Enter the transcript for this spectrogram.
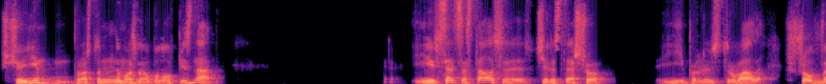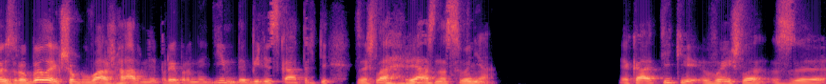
що їм просто неможливо було впізнати. І все це сталося через те, що її проілюстрували. Що б ви зробили, якщо б ваш гарний прибраний дім, де білі скатерті, зайшла грязна свиня, яка тільки вийшла з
